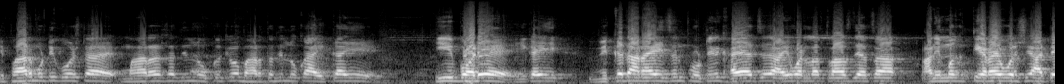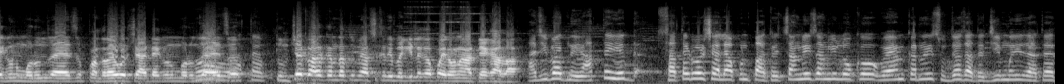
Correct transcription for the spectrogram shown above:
ही फार मोठी गोष्ट आहे. महाराष्ट्रातील लोक किंवा भारतातील लोक ऐका हे. ही बॉडी आहे. ही काही विकत आणायचं प्रोटीन खायचं आई वडिला त्रास द्यायचा आणि मग तेरा वर्षी अटॅक येऊन मरून जायचं पंधरा वर्षी अटॅक येऊन मरून हो, जायचं. आता- तुमच्या काळखंडात तुम्ही असं कधी बघितलं का पहिला अटॅक आला? अजिबात नाही. आता हे सात आठ वर्ष आले आपण पाहतोय. चांगली चांगली लोक व्यायाम करणारी सुद्धा जातात जिममध्ये जातात.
